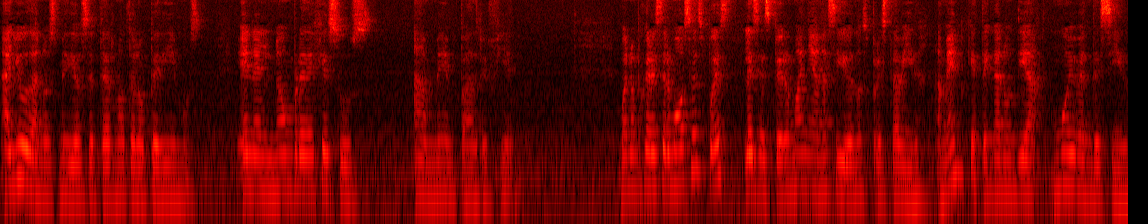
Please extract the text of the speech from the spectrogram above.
Ayúdanos, mi Dios eterno, te lo pedimos. En el nombre de Jesús. Amén, Padre fiel. Bueno, mujeres hermosas, pues les espero mañana si Dios nos presta vida. Amén. Que tengan un día muy bendecido.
